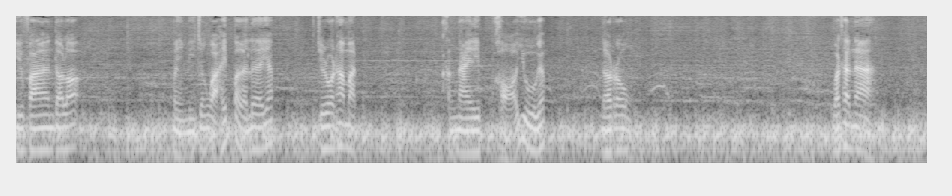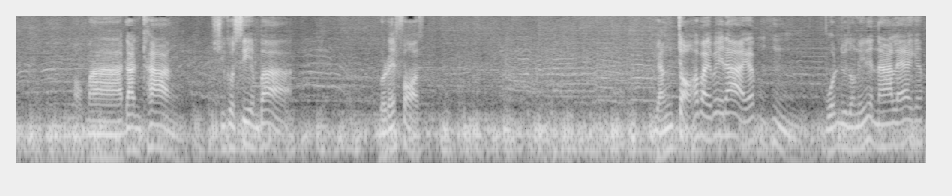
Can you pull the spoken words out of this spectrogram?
อิฟานดอลเลาะไม่มีจังหวะให้เปิดเลยครับจิโรนฮามัดข้างในขออยู่ครับนรงวัฒนา ออกมาด้านข้าง ชิโกซีเอมบ้าเบรดฟอร์ดยังเจาะเข้าไปไม่ได้ครับวนอยู่ตรงนี้เนี่ยนานแล้วครับ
